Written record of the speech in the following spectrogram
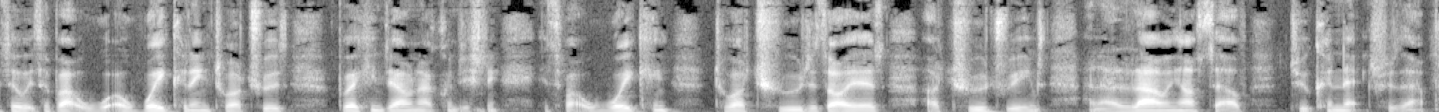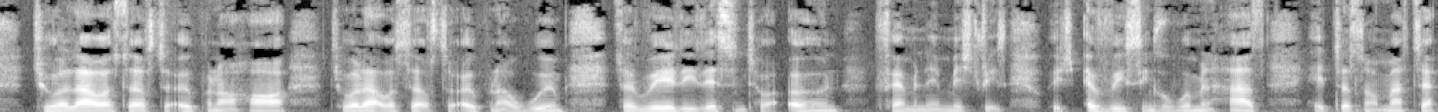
So it's about awakening to our truth, breaking down our conditioning. It's about awakening to our true desires, our true dreams, and allowing ourselves to connect with that, to allow ourselves to open our heart, to allow ourselves to open our womb, to really listen to our own feminine mysteries, which every single woman has. It does not matter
